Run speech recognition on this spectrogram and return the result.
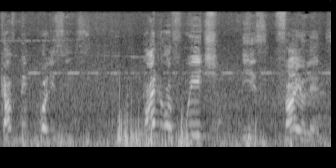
government policies, one of which is violence.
